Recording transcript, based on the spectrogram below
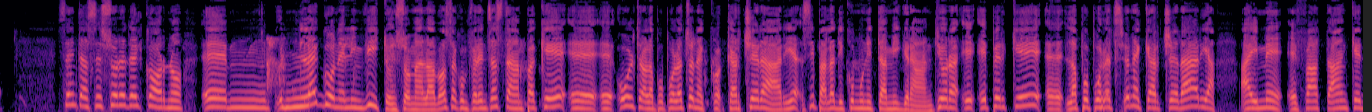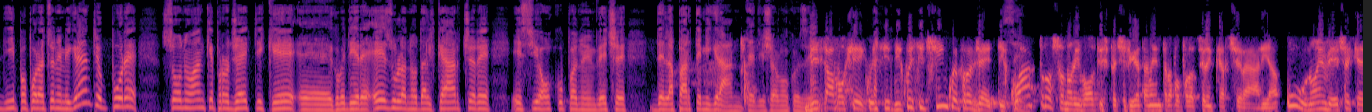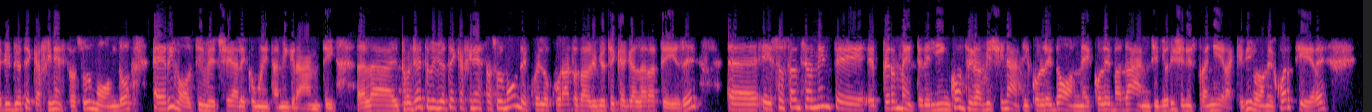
Senta, Assessore del Corno, ehm, leggo nell'invito, insomma, alla vostra conferenza stampa che eh, eh, oltre alla popolazione carceraria si parla di comunità migranti. Ora, e, e perché eh, la popolazione carceraria ahimè, è fatta anche di popolazione migranti oppure sono anche progetti che, eh, come dire, esulano dal carcere e si occupano invece della parte migrante, diciamo così? Diciamo che questi, di questi cinque progetti, sì. quattro sono rivolti specificatamente alla popolazione carceraria, uno invece, che è Biblioteca Finestra sul Mondo, è rivolto invece alle comunità migranti. Eh, la, il progetto Biblioteca Finestra sul Mondo è quello curato dalla Biblioteca Gallaratese eh, e sostanzialmente eh, permette permette degli incontri ravvicinati con le donne e con le badanti di origine straniera che vivono nel quartiere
